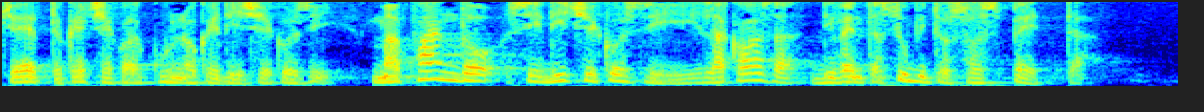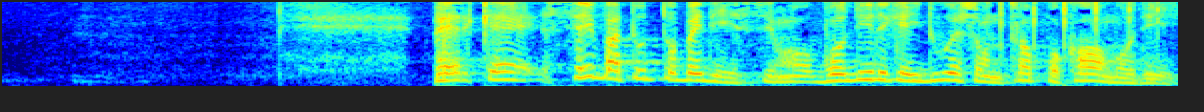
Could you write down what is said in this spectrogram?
Certo che c'è qualcuno che dice così, ma quando si dice così la cosa diventa subito sospetta. Perché se va tutto benissimo vuol dire che i due sono troppo comodi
